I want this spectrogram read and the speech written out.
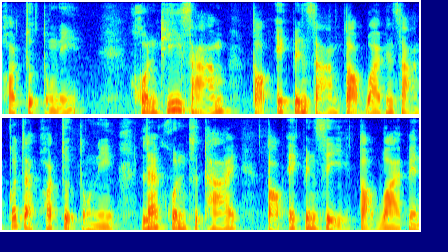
พอจุดตรงนี้ คนที่ 3 ตอบ x เป็น 3 ตอบ y เป็น 3 ก็จะพอจุดตรงนี้ และคนสุดท้ายตอบ x เป็น 4 ตอบ y เป็น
